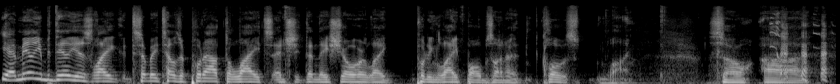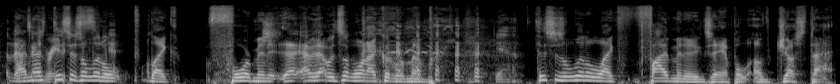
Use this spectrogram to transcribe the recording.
Yeah, Amelia Bedelia is like somebody tells her put out the lights, and she, then they show her like putting light bulbs on a clothesline. So, uh, and that's, great this is a little like four minute. That, that was the one I could remember. Yeah. this is a little like five minute example of just that.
